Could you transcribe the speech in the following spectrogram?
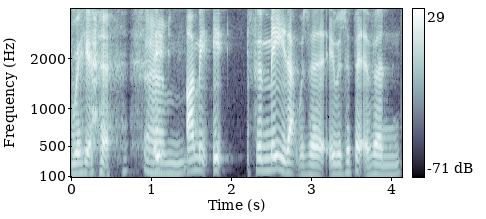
We, Um, it, I mean, it for me that was a it was a bit of an.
